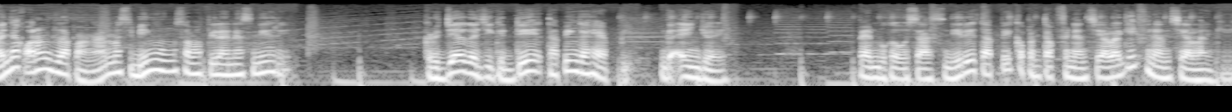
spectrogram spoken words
Banyak orang di lapangan masih bingung sama pilihannya sendiri. Kerja gaji gede tapi nggak happy, nggak enjoy. Pengen buka usaha sendiri tapi kepentok finansial lagi, finansial lagi.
